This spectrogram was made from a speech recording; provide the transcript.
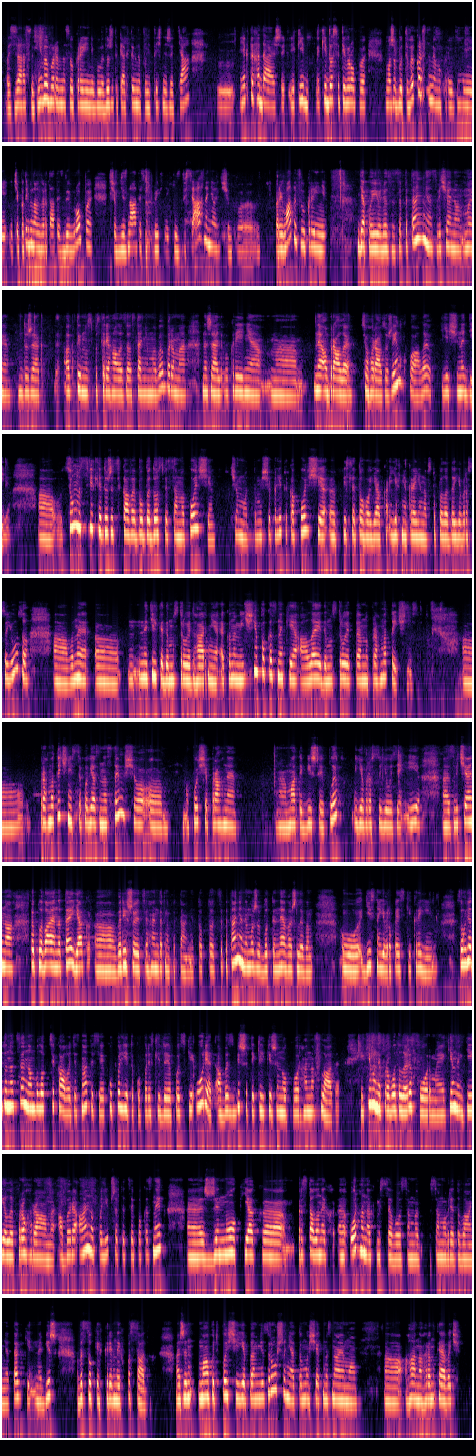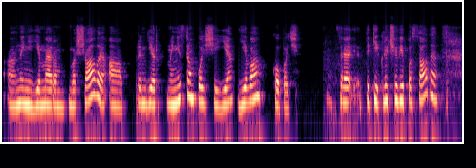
Ось зараз одні вибори в нас в Україні були дуже таке активне політичне життя. Як ти гадаєш, який, який досвід Європи може бути використаний в Україні, і чи потрібно звертатись до Європи, щоб дізнатися про їхні якісь досягнення, щоб е, переймати це в Україні? Дякую, Юлю, за запитання. Звичайно, ми дуже активно спостерігали за останніми виборами. На жаль, в Україні не обрали цього разу жінку, але є ще надія. У цьому світлі дуже цікавий був би досвід саме Польщі. Чому? Тому що політика Польщі е, після того, як їхня країна вступила до Євросоюзу, вони е, не тільки демонструють гарні економічні показники, але й демонструють певну прагматичність. Прагматичність це пов'язана з тим, що е, Польща прагне мати більший вплив Євросоюзі, і, е, звичайно, це впливає на те, як е, вирішується гендерне питання. Тобто це питання не може бути неважливим у дійсно європейській країні. З огляду на це нам було б цікаво дізнатися, яку політику переслідує польський уряд, аби збільшити кількість жінок в органах влади, які вони проводили реформи, які в них діяли програми, аби реально поліпшити цей показник е, жінок як представлених органах місцевого само- самоврядування, так і на більш високих керівних посадах. Адже, мабуть, в Польщі є певні зрушення, тому що, як ми знаємо, Ганна Гранкевич нині є мером Варшави, а прем'єр-міністром Польщі є Єва Копач. Це такі ключові посади,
